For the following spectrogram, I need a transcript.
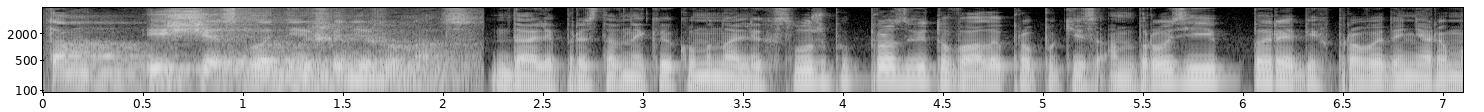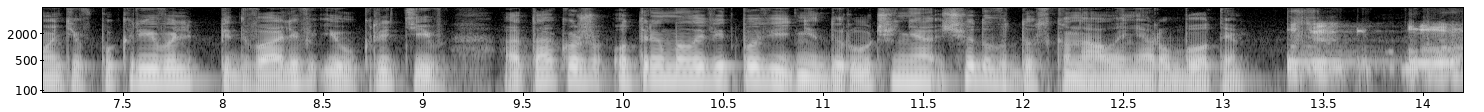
Там іще складніше, ніж у нас. Далі представники комунальних служб прозвітували про покіз амброзії, перебіг проведення ремонтів покрівель, підвалів і укриттів, а також отримали відповідні доручення щодо вдосконалення роботи. Було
